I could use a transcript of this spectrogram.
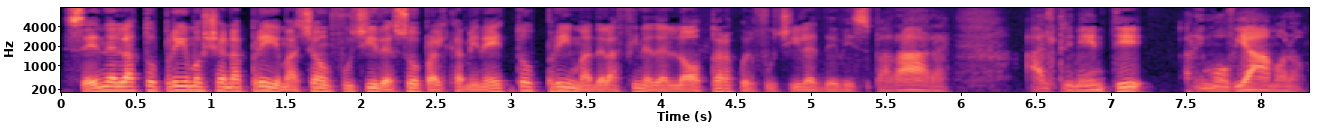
se nell'atto primo, scena prima, c'è un fucile sopra il caminetto, prima della fine dell'opera quel fucile devi sparare, altrimenti rimuoviamolo.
